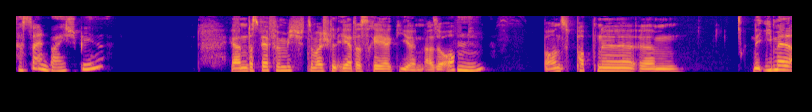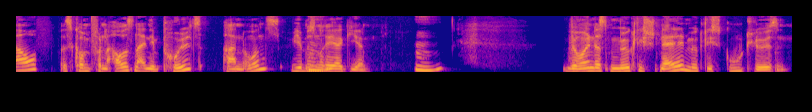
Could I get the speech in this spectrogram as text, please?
Hast du ein Beispiel? Ja, und das wäre für mich zum Beispiel eher das Reagieren. Also oft mhm. bei uns poppt eine ähm, eine E-Mail auf, es kommt von außen ein Impuls an uns, wir müssen mhm. reagieren. Mhm. Wir wollen das möglichst schnell, möglichst gut lösen.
